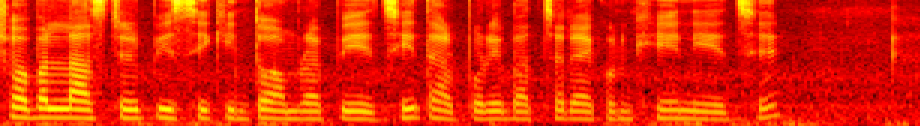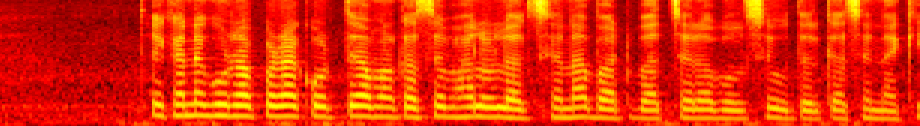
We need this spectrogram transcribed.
সবার লাস্টের পিসই কিন্তু আমরা পেয়েছি, তারপরে বাচ্চারা এখন খেয়ে নিয়েছে। তো এখানে ঘোরাফেরা করতে আমার কাছে ভালো লাগছে না বাট বাচ্চারা বলছে ওদের কাছে নাকি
